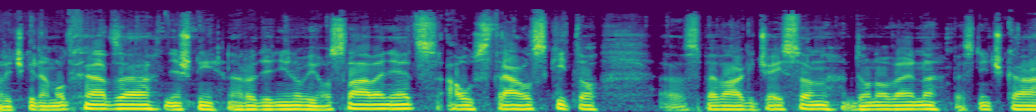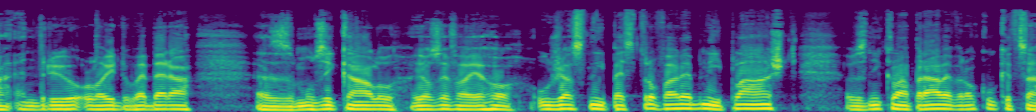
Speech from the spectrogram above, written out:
Pomaličky nám odchádza dnešný narodeninový oslávenec. Austrálsky to e, spevák Jason Donovan, pesnička Andrew Lloyd Webera z muzikálu Jozefa jeho úžasný pestrofarebný plášť vznikla práve v roku, keď sa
